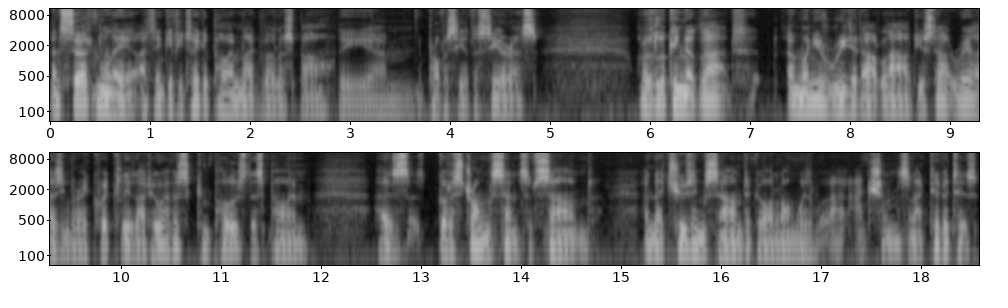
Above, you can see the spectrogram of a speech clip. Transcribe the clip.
And certainly, I think if you take a poem like Völuspá, the um, prophecy of the seeress, when I was looking at that, and when you read it out loud, you start realizing very quickly that whoever's composed this poem has got a strong sense of sound, and they're choosing sound to go along with actions and activities.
